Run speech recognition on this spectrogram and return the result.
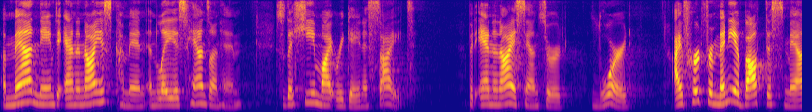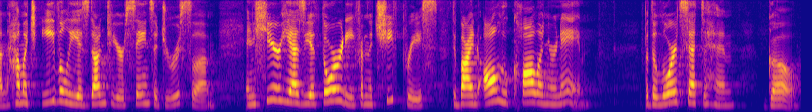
a man named Ananias come in and lay his hands on him so that he might regain his sight. But Ananias answered, Lord, I've heard from many about this man, how much evil he has done to your saints at Jerusalem. And here he has the authority from the chief priests to bind all who call on your name. But the Lord said to him, Go,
